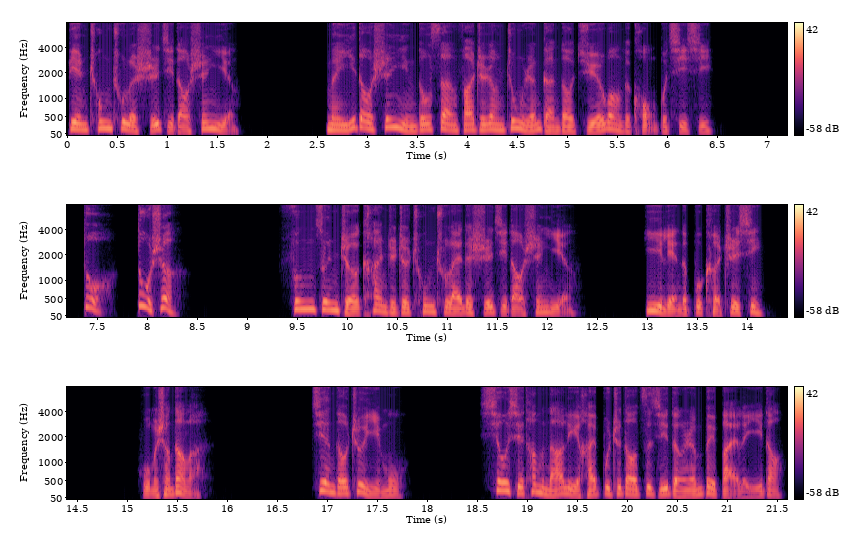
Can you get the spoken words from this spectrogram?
便冲出了十几道身影。每一道身影都散发着让众人感到绝望的恐怖气息。斗斗圣，风尊者看着这冲出来的十几道身影，一脸的不可置信。我们上当了。见到这一幕，萧协他们哪里还不知道自己等人被摆了一道？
